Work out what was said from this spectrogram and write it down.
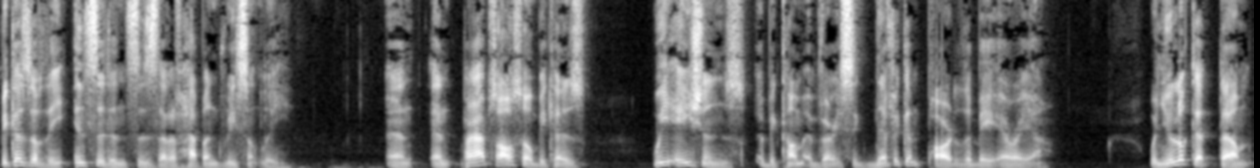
because of the incidences that have happened recently, and, and perhaps also because we Asians have become a very significant part of the Bay Area. When you look at um,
